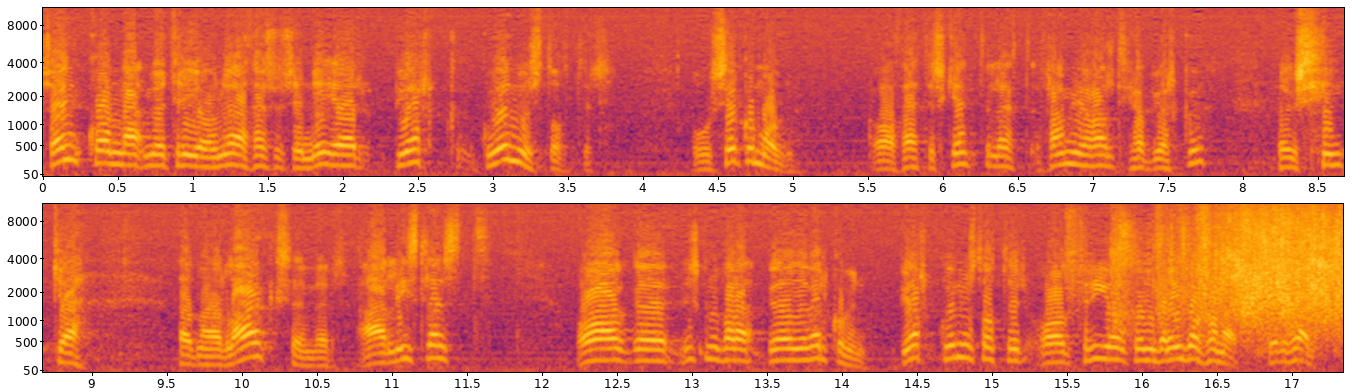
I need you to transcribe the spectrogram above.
Söngkona með tríónu að þessu sinni er Björk Guðmundsdóttir úr Sigumólnu og þetta er skemmtilegt framhjáhald hjá Björku. Þau syngja þarna lag sem er alíslenskt og uh, við skulum bara bjóða þau velkomin. Björk Guðmundsdóttir og tríó Guðmundar Ingólfssonar. Fyrir þess.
